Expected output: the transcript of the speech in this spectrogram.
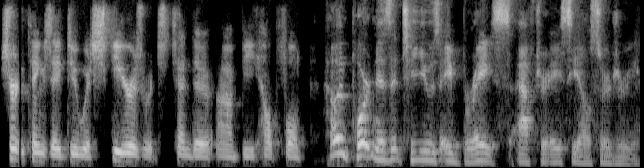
certain things they do with skiers, which tend to uh, be helpful. How important is it to use a brace after ACL surgery?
